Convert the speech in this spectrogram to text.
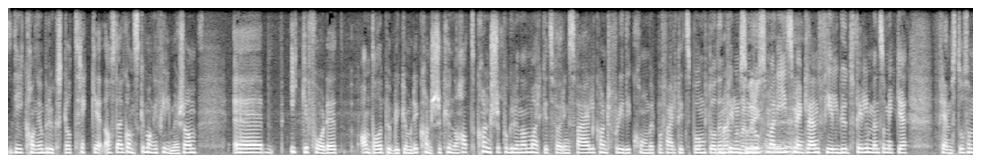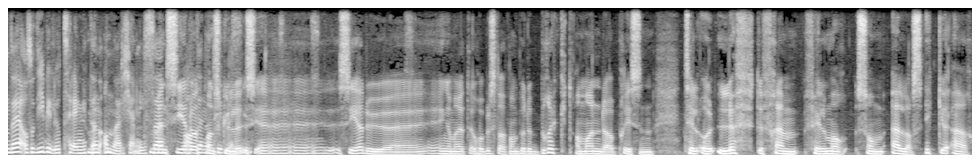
de kan jo brukes til å trekke altså Det er ganske mange filmer som eh, ikke får det antallet publikum de kanskje kunne hatt. Kanskje pga. en markedsføringsfeil, kanskje fordi de kommer på feil tidspunkt. Og den film som 'Rosmarie', som egentlig er en feel good-film, men som ikke fremsto som det. altså De ville jo trengt en anerkjennelse men sier du at man skulle, sier, sier du, eh, Inger Merete Hobbelstad, at man burde brukt Amanda-prisen til å løfte frem filmer som ellers ikke er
